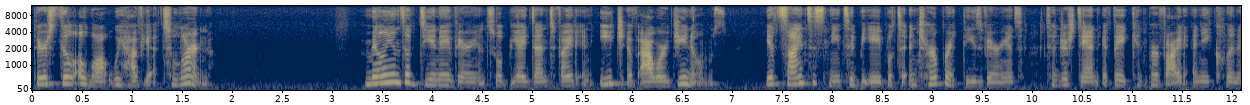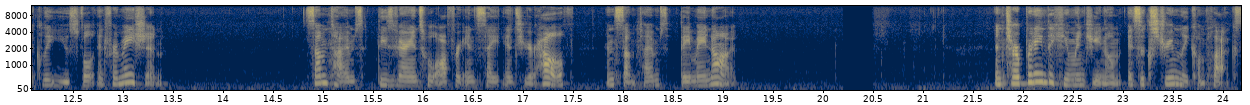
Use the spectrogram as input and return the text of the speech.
there is still a lot we have yet to learn. Millions of DNA variants will be identified in each of our genomes, yet scientists need to be able to interpret these variants to understand if they can provide any clinically useful information. Sometimes these variants will offer insight into your health, and sometimes they may not. Interpreting the human genome is extremely complex,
